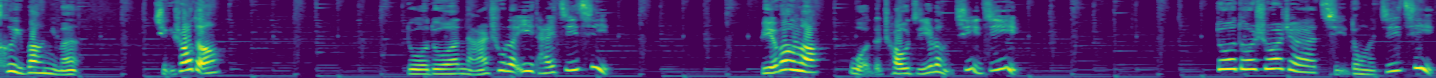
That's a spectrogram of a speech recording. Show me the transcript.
可以帮你们，请稍等。”多多拿出了一台机器，别忘了我的超级冷气机。多多说着，启动了机器，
